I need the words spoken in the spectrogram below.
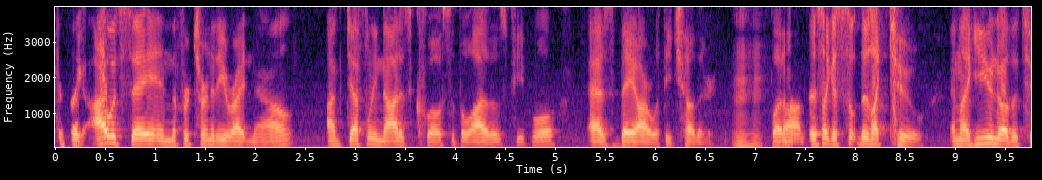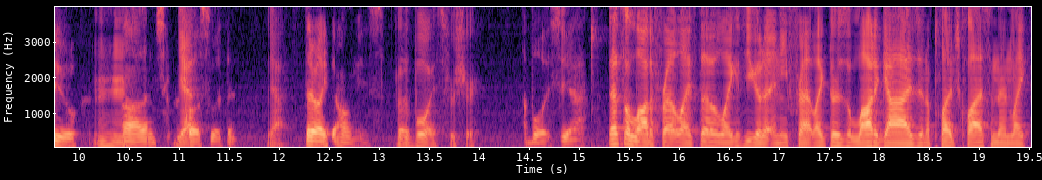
Because like I would say in the fraternity right now, I'm definitely not as close with a lot of those people as they are with each other. hmm But um, there's like a there's like two, and like you know the two hmm uh, that I'm super Yeah. close with, and Yeah. they're like the homies, For the boys, for sure. the boys, yeah. That's a lot of frat life though. Like if you go to any frat, like there's a lot of guys in a pledge class, and then like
